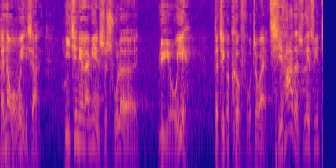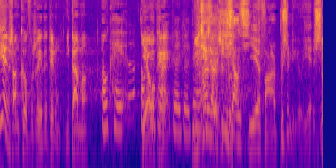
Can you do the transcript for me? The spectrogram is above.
哎，那我问一下，你今年来面试，除了旅游业的这个客服之外，其他的是类似于电商客服之类的这种，你干吗？OK，也 OK，对对对。你接下来是意向企业，反而不是旅游业，是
